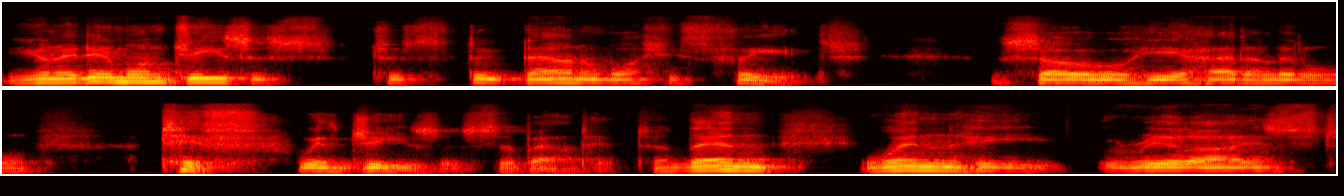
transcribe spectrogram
You know, he didn't want Jesus to stoop down and wash his feet. So he had a little tiff with Jesus about it. And then when he realized,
